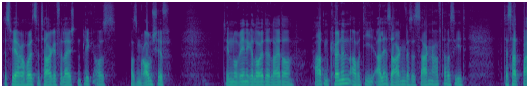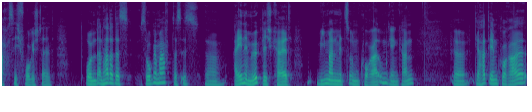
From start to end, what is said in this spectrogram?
das wäre heutzutage vielleicht ein Blick aus, aus dem Raumschiff, den nur wenige Leute leider haben können, aber die alle sagen, dass es sagenhaft aussieht. Das hat Bach sich vorgestellt. Und dann hat er das so gemacht, das ist äh, eine Möglichkeit, wie man mit so einem Choral umgehen kann. Äh, der hat den Choral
